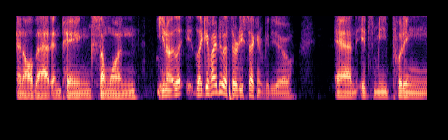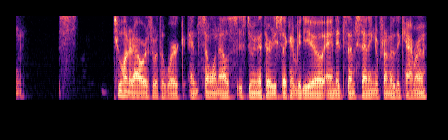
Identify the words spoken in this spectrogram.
and all that. And paying someone, you know, like, like if I do a 30 second video and it's me putting 200 hours worth of work and someone else is doing a 30 second video and it's them standing in front of the camera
